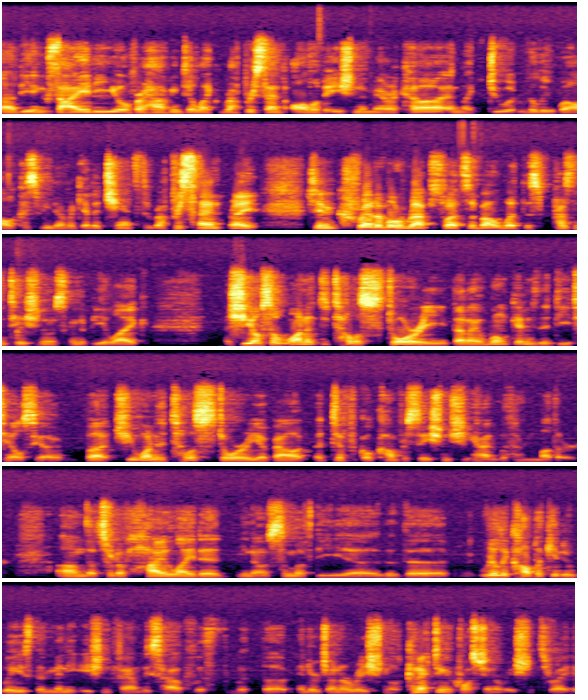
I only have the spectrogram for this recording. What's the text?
uh, the anxiety over having to like represent all of Asian America and like do it really well because we never get a chance to represent, right? She had incredible rep sweats about what this presentation was going to be like she also wanted to tell a story that I won't get into the details here, but she wanted to tell a story about a difficult conversation she had with her mother um, that sort of highlighted, you know, some of the, uh, the, the really complicated ways that many Asian families have with with the intergenerational connecting across generations, right?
